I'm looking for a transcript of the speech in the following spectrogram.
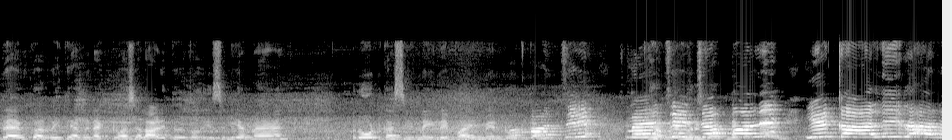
ड्राइव कर रही थी अभी एक्टिवा चला रही थी तो इसलिए मैं रोड का सीन नहीं ले पाई मेन रोड का। हमने में रिकॉर्ड नहीं कर पाई। ये काली लाल।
